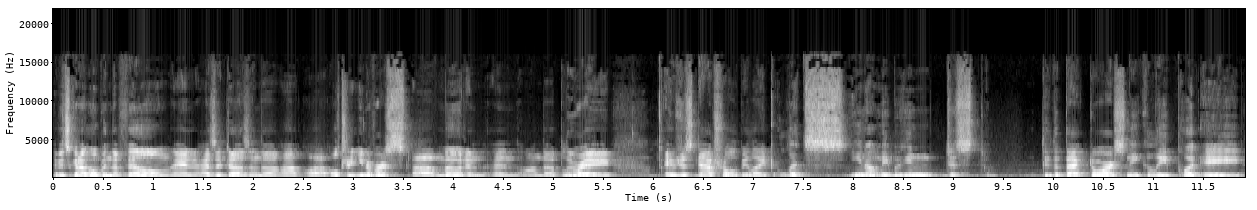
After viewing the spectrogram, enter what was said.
if it's going to open the film, and as it does in the uh, uh, alternate universe uh, mode and, and on the Blu-ray, it was just natural to be like, let's you know maybe we can just through the back door sneakily put a.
